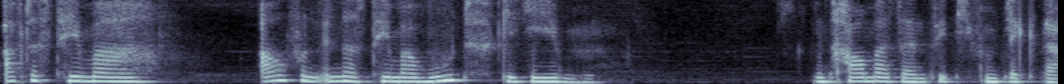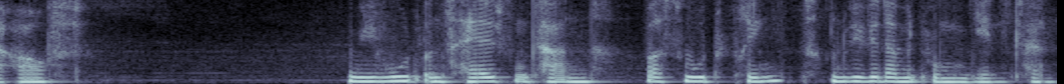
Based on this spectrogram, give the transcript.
auf das Thema, auf und in das Thema Wut gegeben. Einen traumasensitiven Blick darauf, wie Wut uns helfen kann, was Wut bringt und wie wir damit umgehen können.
